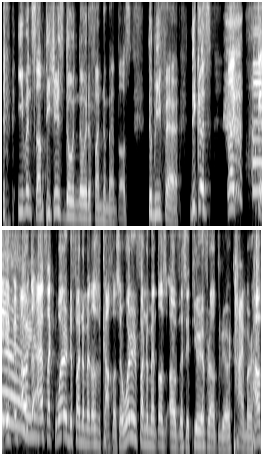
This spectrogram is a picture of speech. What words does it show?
even some teachers don't know the fundamentals to be fair because like okay if, if i were to ask like what are the fundamentals of calculus or what are the fundamentals of let's say theory of relativity or time or how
